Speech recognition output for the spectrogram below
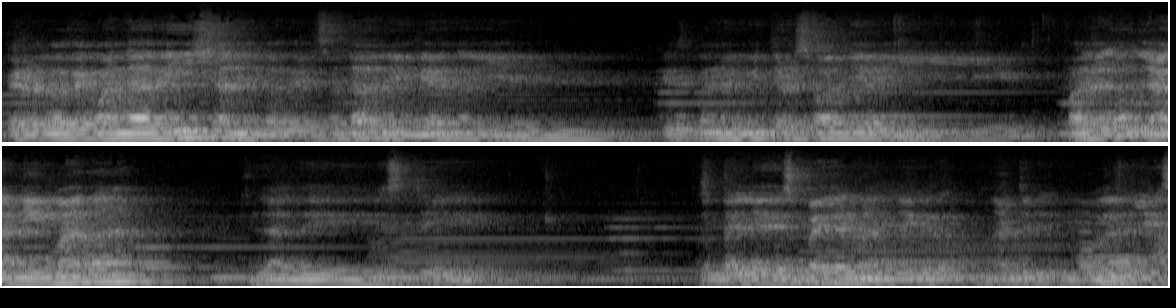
Pero lo de WandaVision y lo del Soldado del Invierno y el. que es bueno, el Winter Soldier y. La, la animada, la de este. El de Spider-Man negro, Andrew Morales.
